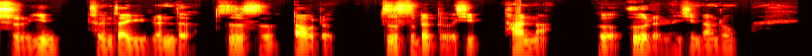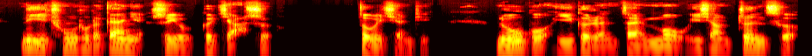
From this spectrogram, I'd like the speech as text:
始因存在于人的自私、道德、自私的德性、贪婪和恶的人性当中。利益冲突的概念是有个假设作为前提：如果一个人在某一项政策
